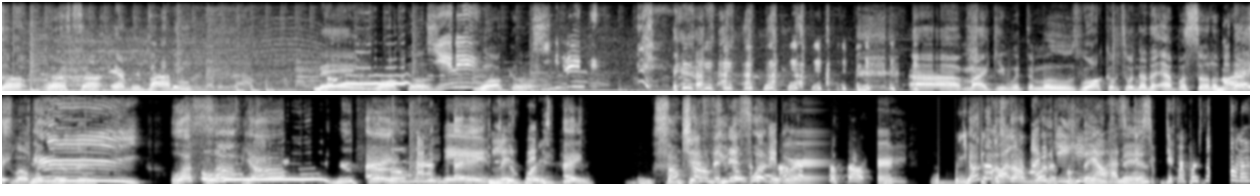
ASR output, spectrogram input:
up? What's up, everybody? Man, welcome. Get it? Welcome. Get it? uh, Mikey with the moves. Welcome to another episode of Next Level Living. What's Ooh, up, y'all? You Hey, me? I mean, Hey, listen, Hey, sometimes you know what? Y'all gotta stop- you Y'all gotta call him stop running Mikey, from he now things, has a man. dis- different persona.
